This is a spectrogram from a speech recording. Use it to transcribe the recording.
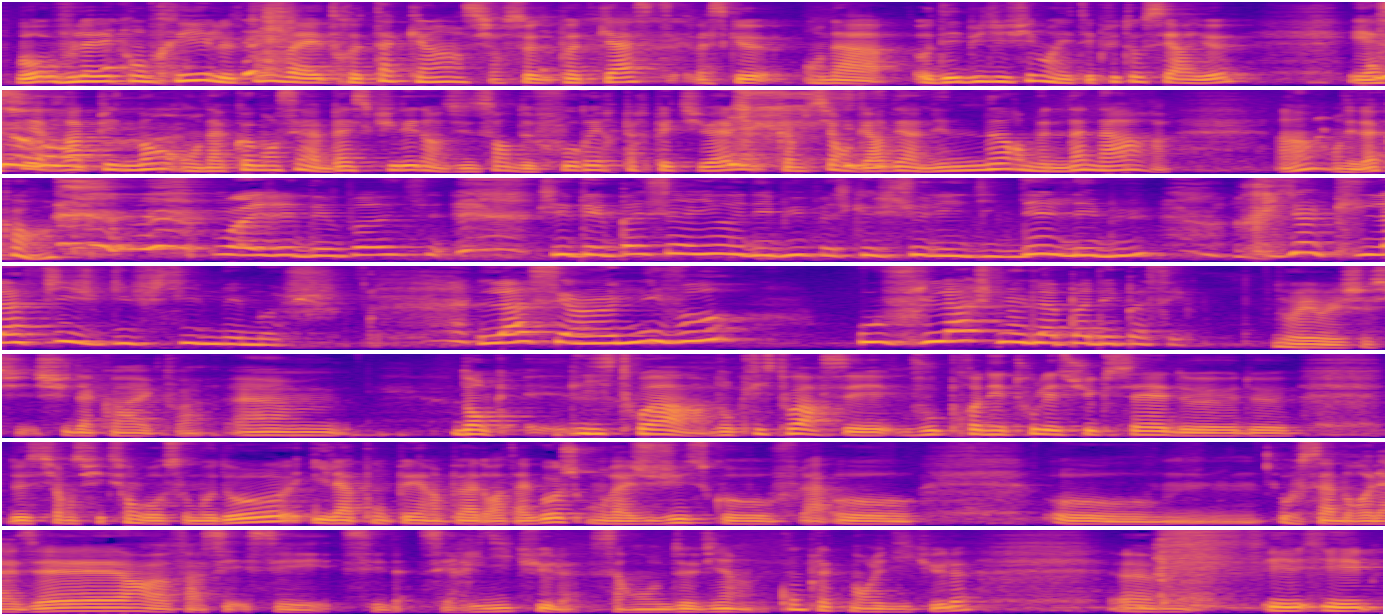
Bon, vous l'avez compris, le ton va être taquin sur ce podcast parce que on a, au début du film, on était plutôt sérieux et assez Non. rapidement, on a commencé à basculer dans une sorte de fou rire perpétuel, comme si on regardait un énorme nanar. Hein On est d'accord, hein Moi j'étais pas, j'étais pas sérieux au début parce que je te l'ai dit dès le début, rien que l'affiche du film est moche. Là c'est à un niveau où Flash ne l'a pas dépassé. Oui, oui, je suis, d'accord avec toi. Euh, donc l'histoire, donc l'histoire, c'est vous prenez tous les succès de, de, science-fiction grosso modo. Il a pompé un peu à droite à gauche. On va jusqu'au au, au, sabre laser. Enfin, c'est ridicule. Ça en devient complètement ridicule. Euh, et,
